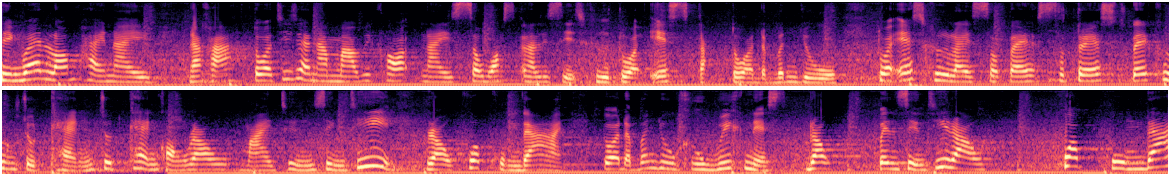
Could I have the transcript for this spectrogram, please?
สิ่งแวดล้อมภายในนะคะ ตัวที่จะนำมาวิเคราะห์ใน SWOT analysis คือตัว S กับตัว W ตัว S คืออะไร stress stress stress คือจุดแข็งจุดแข็งของเราหมายถึงสิ่งที่เราควบคุมได้ ตัว W คือ weakness เราเป็นสิ่งที่เราควบคุมได้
